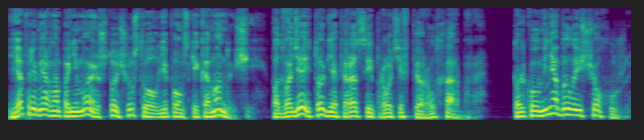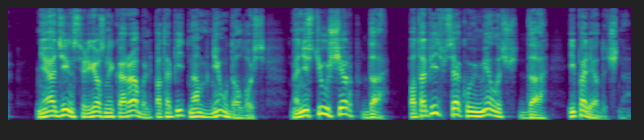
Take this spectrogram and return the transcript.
Я примерно понимаю, что чувствовал японский командующий, подводя итоги операции против Пёрл-Харбора. Только у меня было еще хуже. Ни один серьезный корабль потопить нам не удалось. Нанести ущерб — да. Потопить всякую мелочь — да. И порядочно.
